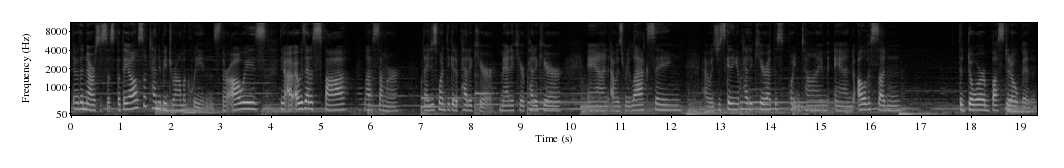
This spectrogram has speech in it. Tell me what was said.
they're the narcissists, but they also tend to be drama queens. They're always, you know, I, I was at a spa last summer and I just wanted to get a pedicure, manicure, pedicure, and I was relaxing. I was just getting a pedicure at this point in time, and all of a sudden, the door busted open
